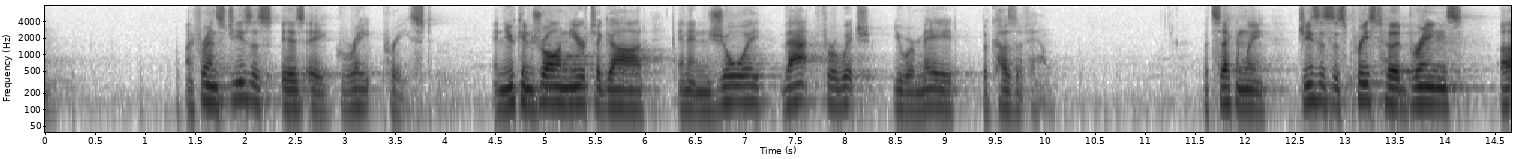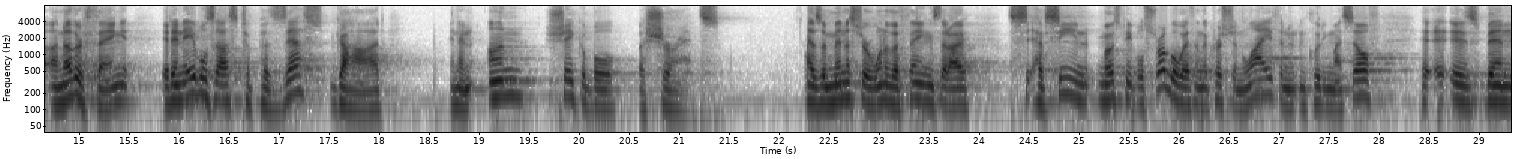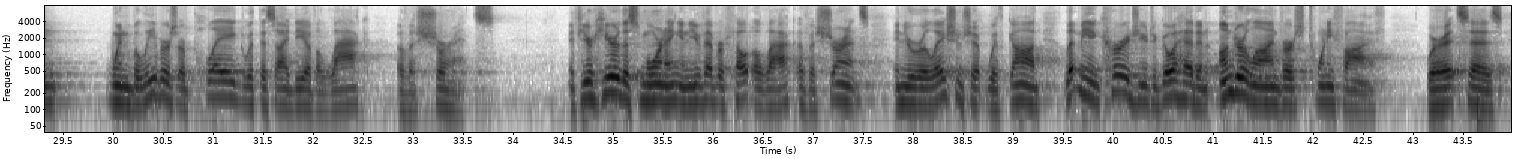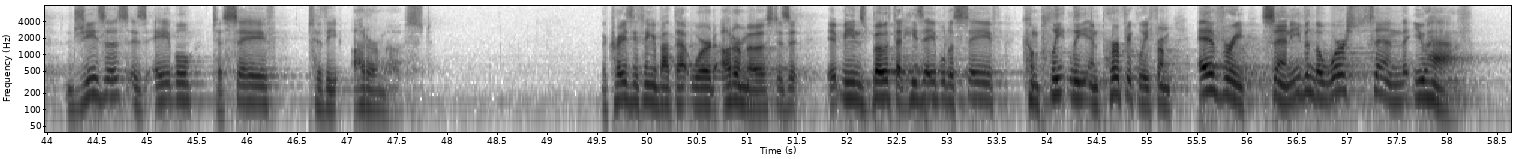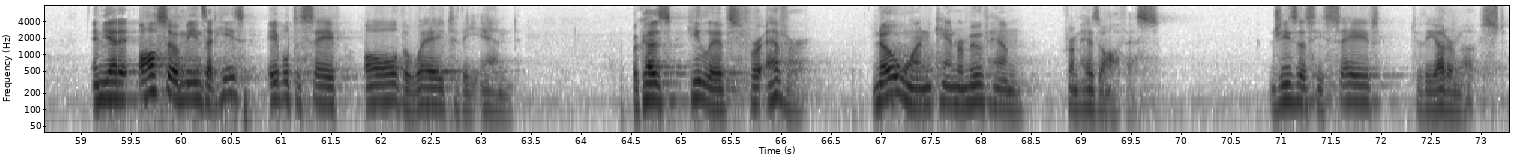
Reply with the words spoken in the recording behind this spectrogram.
My friends, Jesus is a great priest, and you can draw near to God and enjoy that for which you were made because of him. But secondly, Jesus' priesthood brings uh, another thing. It, it enables us to possess God in an unshakable assurance. As a minister, one of the things that I have seen most people struggle with in the Christian life, and including myself, has been when believers are plagued with this idea of a lack of assurance. If you're here this morning and you've ever felt a lack of assurance in your relationship with God, let me encourage you to go ahead and underline verse 25, where it says, Jesus is able to save to the uttermost. The crazy thing about that word uttermost is it, it means both that he's able to save completely and perfectly from every sin, even the worst sin that you have. And yet it also means that he's able to save all the way to the end because he lives forever. No one can remove him from his office. Jesus, he saves to the uttermost.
